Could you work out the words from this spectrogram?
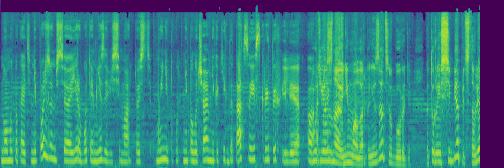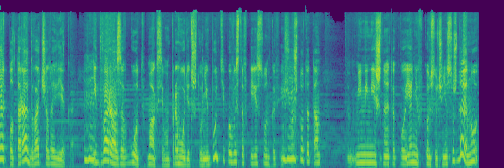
но мы пока этим не пользуемся и работаем независимо. То есть мы не, не получаем никаких дотаций скрытых или... А, вот я знаю немало организаций в городе, которые из себя представляют полтора-два человека. Угу. И два раза в год максимум проводят что-нибудь, типа выставки рисунков, угу. еще что-то там мимимишное такое. Я ни в коем случае не осуждаю, но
